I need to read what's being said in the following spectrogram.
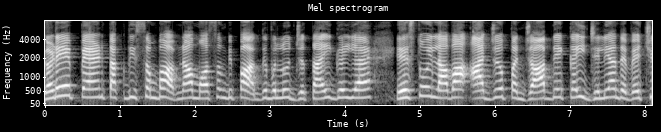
ਗੜੇ ਪੈਣ ਤੱਕ ਦੀ ਸੰਭਾਵਨਾ ਮੌਸਮ ਵਿਭਾਗ ਦੇ ਵੱਲੋਂ ਜਤਾਈ ਗਈ ਹੈ। ਇਸ ਤੋਂ ਇਲਾਵਾ ਅੱਜ ਪੰਜਾਬ ਦੇ ਕਈ ਜ਼ਿਲ੍ਹਿਆਂ ਦੇ ਵਿੱਚ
